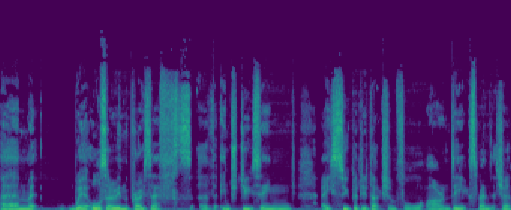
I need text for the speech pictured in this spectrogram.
Um, we're also in the process of introducing a super deduction for R and D expenditure.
